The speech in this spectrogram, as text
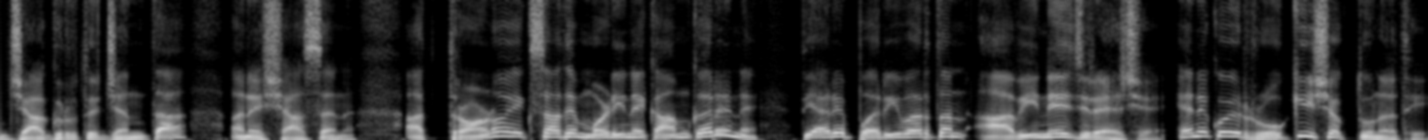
જાગૃત જનતા અને શાસન આ ત્રણો એકસાથે મળીને કામ કરે ને, ત્યારે પરિવર્તન આવીને જ રહે છે. એને કોઈ રોકી શકતું નથી.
